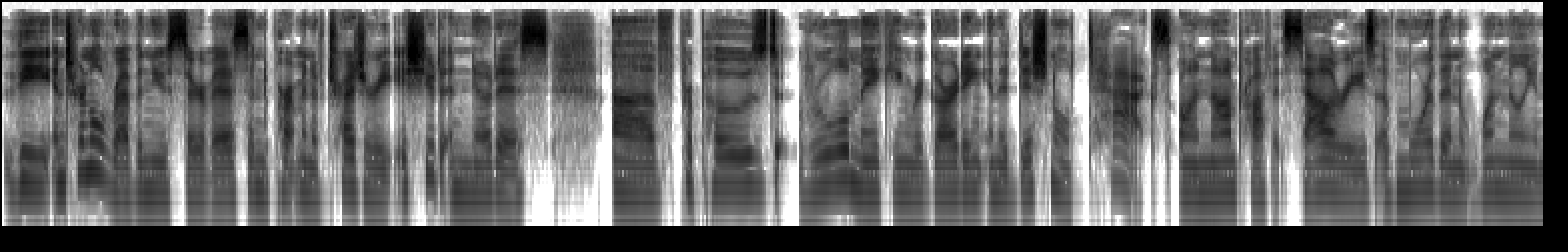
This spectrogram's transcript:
The Internal Revenue Service and Department of Treasury issued a notice of proposed rulemaking regarding an additional tax on nonprofit salaries of more than $1 million.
